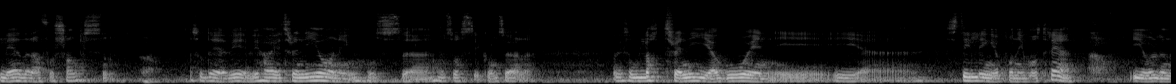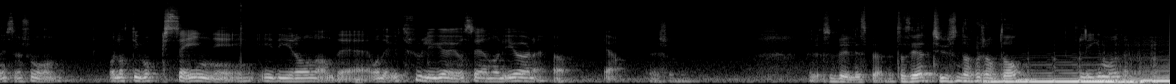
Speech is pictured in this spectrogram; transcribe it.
ledere få sjansen. Ja. Altså det, vi, vi har en traineeordning hos, eh, hos oss i konsernet. Og liksom latt traineer gå inn i, i eh, stillinger på nivå tre i organisasjonen. Og latt de vokse inn i, i de rollene. Det, og det er utrolig gøy å se når de gjør det. Ja, Ja, det skjønner jeg. Veldig spennende tusen takk for samtalen. I like måte.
